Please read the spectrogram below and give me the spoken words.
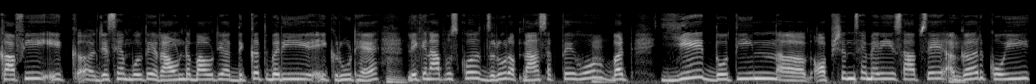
काफ़ी एक uh, जैसे हम बोलते हैं राउंड अबाउट या दिक्कत भरी एक रूट है। लेकिन आप उसको ज़रूर अपना सकते हो। बट ये दो तीन ऑप्शन है मेरे हिसाब से। अगर कोई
